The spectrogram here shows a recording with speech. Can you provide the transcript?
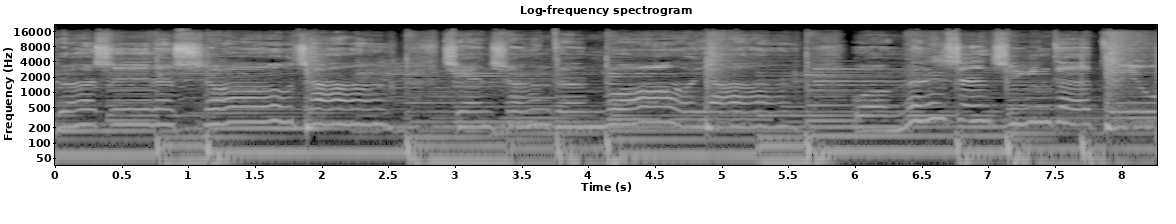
合适的收场，虔诚的模样，我们深情的对望。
